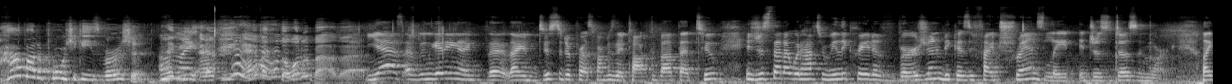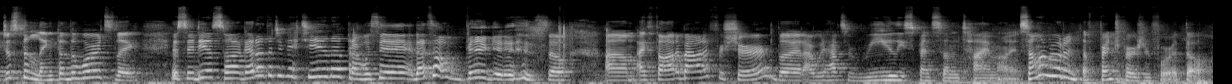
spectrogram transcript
How about a Portuguese version? have, Oh my you, have you ever thought about that? Yes, I've been getting like the, I just did a press conference. They talked about that too. It's just that I would have to really create a version because if I translate, it just doesn't work. Like just the length of the words. Like eu seria só a garota divertida pra você. That's how big it is. So um, I thought about it for sure, but I would have to really spend some time on it. Someone wrote a, a French version for it though.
